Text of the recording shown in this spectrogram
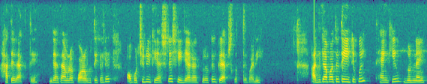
হাতে রাখতে, যাতে আমরা পরবর্তীকালে অপরচুনিটি আসলে সেই জায়গাগুলোকে গ্র্যাপস করতে পারি। আজকে আপাতত এইটুকুই। থ্যাংক ইউ গুড নাইট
